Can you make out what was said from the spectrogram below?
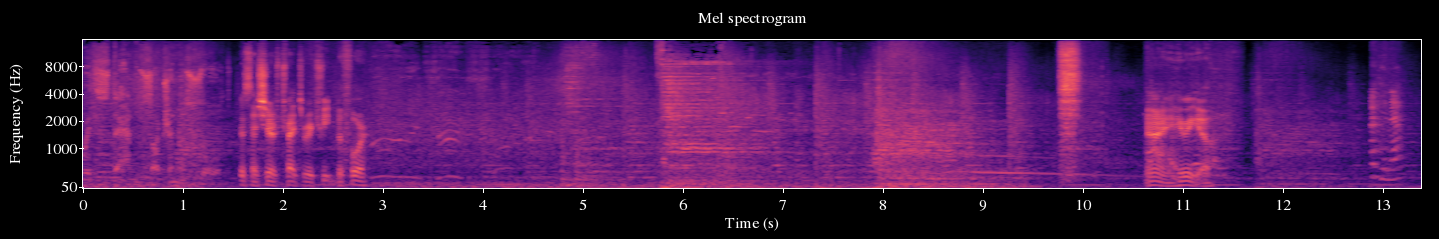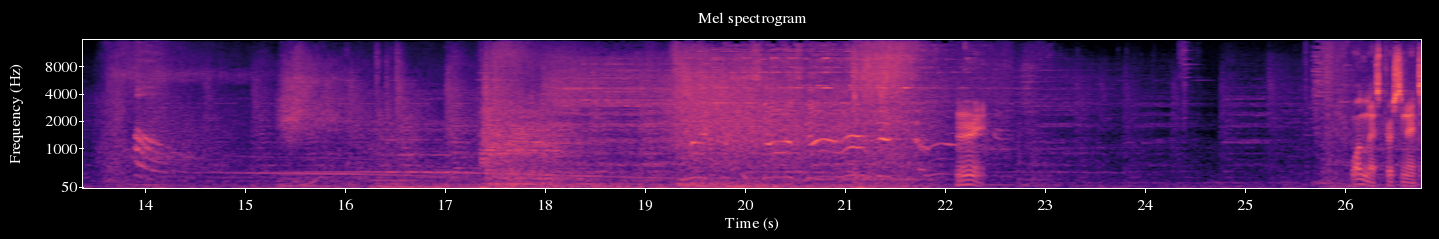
Withstand such an assault. Guess I should have tried to retreat before. Alright, here we go. Okay, now. Alright. One less person to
